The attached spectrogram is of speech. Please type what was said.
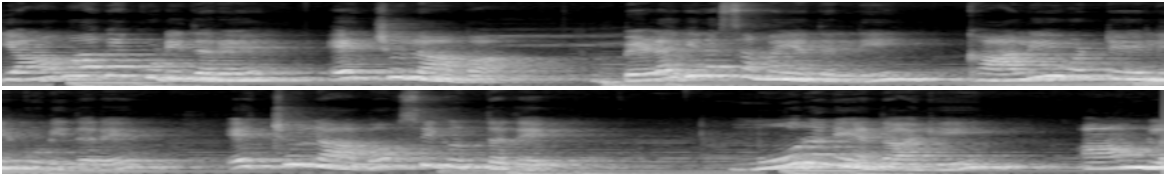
ಯಾವಾಗ ಕುಡಿದರೆ ಹೆಚ್ಚು ಲಾಭ? ಬೆಳಗಿನ ಸಮಯದಲ್ಲಿ ಖಾಲಿ ಹೊಟ್ಟೆಯಲ್ಲಿ ಕುಡಿದರೆ ಹೆಚ್ಚು ಲಾಭ ಸಿಗುತ್ತದೆ. ಮೂರನೆಯದಾಗಿ, amla,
